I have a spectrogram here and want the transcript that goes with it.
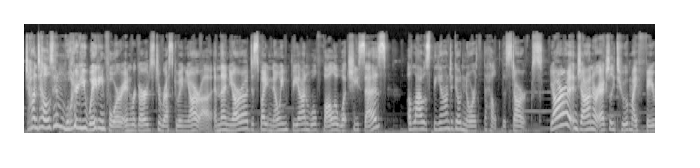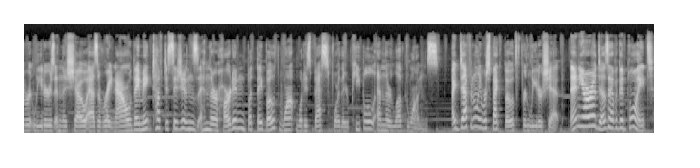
Jon tells him, What are you waiting for? in regards to rescuing Yara, and then Yara, despite knowing Theon will follow what she says, allows Theon to go north to help the Starks. Yara and Jon are actually two of my favorite leaders in this show as of right now. They make tough decisions and they're hardened, but they both want what is best for their people and their loved ones. I definitely respect both for leadership. And Yara does have a good point.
